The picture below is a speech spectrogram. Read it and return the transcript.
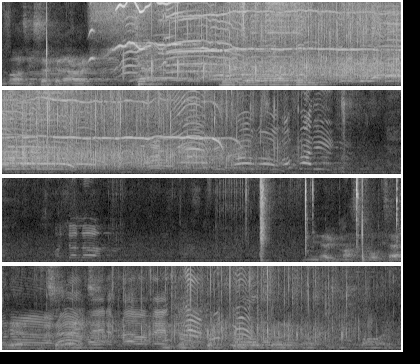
Nemati second arrow. Chad moves on to round two. Nino plus 410 here, it's an 8, moves on to 24, so nice to be 5.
